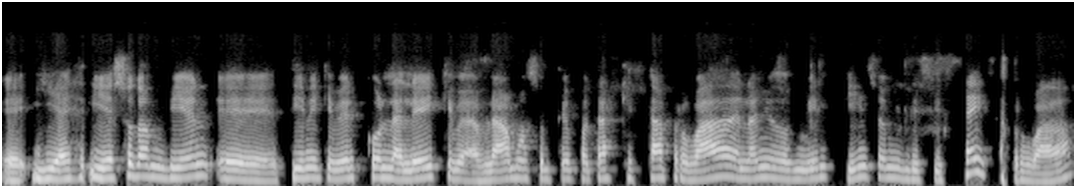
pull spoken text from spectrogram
Eh, y, eso también eh, tiene que ver con la ley que hablábamos hace un tiempo atrás, que está aprobada del año 2015-2016, aprobada,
